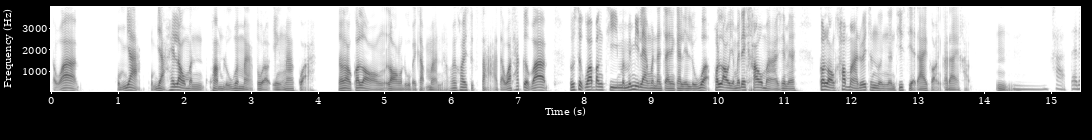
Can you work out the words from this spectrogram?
แต่ว่าผมอยากผมอยากให้เรามันความรู้มันมาตัวเราเองมากกว่า แล้วเราก็ลองลองดูไปกับมันครับค่อยๆศึกษา แต่ว่าถ้าเกิดว่ารู้สึกว่าบางทีมันไม่มีแรงบันดาลใจในการเรียนรู้อะเพราะเรายังไม่ได้เข้ามาใช่ไหมก็ลองเข้ามาด้วยจำนวนเงินที่เสียได้ก่อนก็ได้ครับอืมอืมค่ะ แต่ใ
